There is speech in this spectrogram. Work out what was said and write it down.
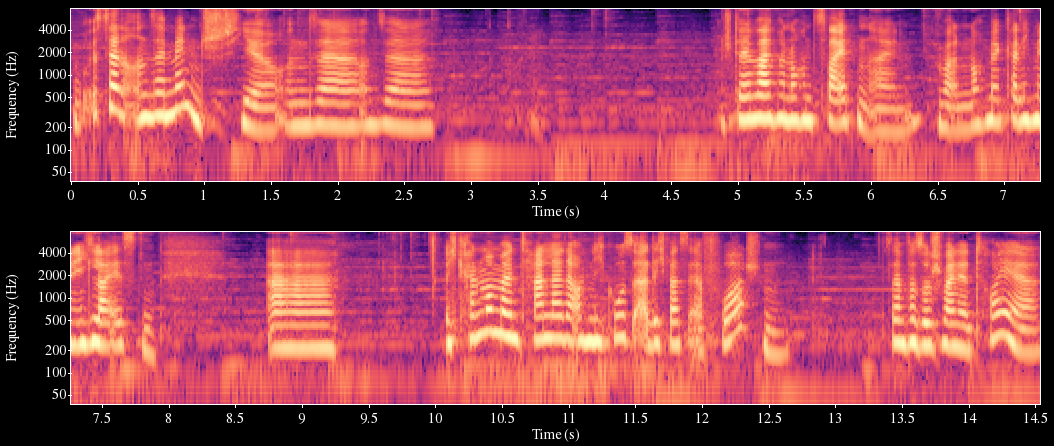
Wo ist denn unser Mensch hier? Unser, unser... Stellen wir einfach noch einen zweiten ein. Aber noch mehr kann ich mir nicht leisten. Äh, ich kann momentan leider auch nicht großartig was erforschen. Ist einfach so schweineteuer.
